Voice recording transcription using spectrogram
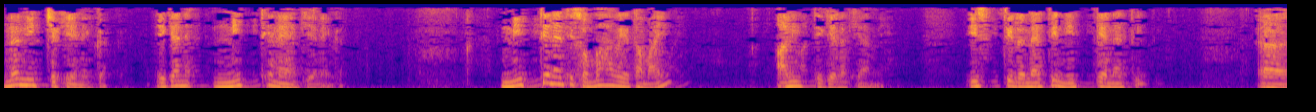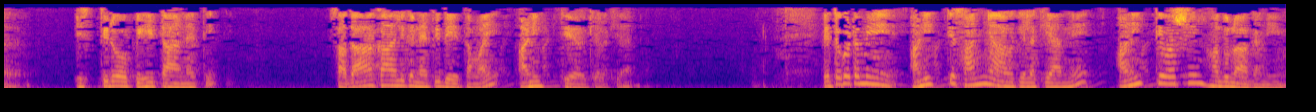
න නිච්ච කියන එක. ඒ කියන්නේ නිත්‍ය නෑ කියන එක. නිට්ටය නැති ස්වභාවය තමයි අනිත්‍ය කියලා කියන්නේ. ස්ථිර නැති, නිට්ටය නැති, ස්ථිරෝ පිහිටා නැති, සදාකාලික නැති දේ තමයි අනිත්‍ය කියලා කියන්නේ. එතකොට මේ අනිත්‍ය සංඥාව කියලා කියන්නේ අනිත්‍ය වශයෙන් හඳුනා ගැනීම.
